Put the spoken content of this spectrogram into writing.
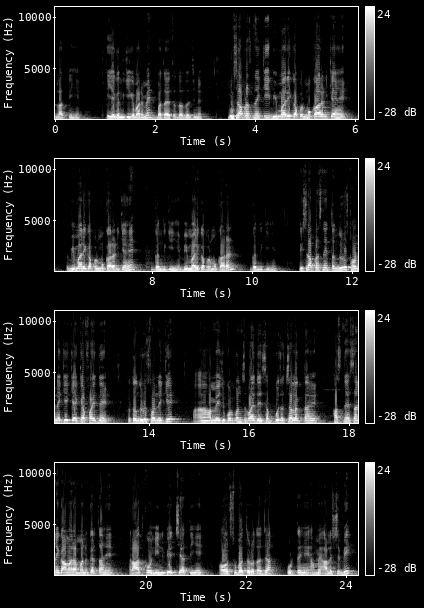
लाती हैं। ठीक है, यह गंदगी के बारे में बताया था दादाजी ने। दूसरा प्रश्न है कि बीमारी का प्रमुख कारण क्या है? तो बीमारी का प्रमुख कारण क्या है? गंदगी है। बीमारी का प्रमुख कारण गंदगी है। तीसरा प्रश्न है, तंदुरुस्त होने के क्या क्या फ़ायदे हैं? तो तंदुरुस्त होने के हमें जो कौन कौन से फ़ायदे सब कुछ अच्छा लगता है। हंसने हंसाने का हमारा मन करता है। रात को नींद भी अच्छी आती है। और सुबह तरोताज़ा उठते हैं, हमें आलस्य भी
